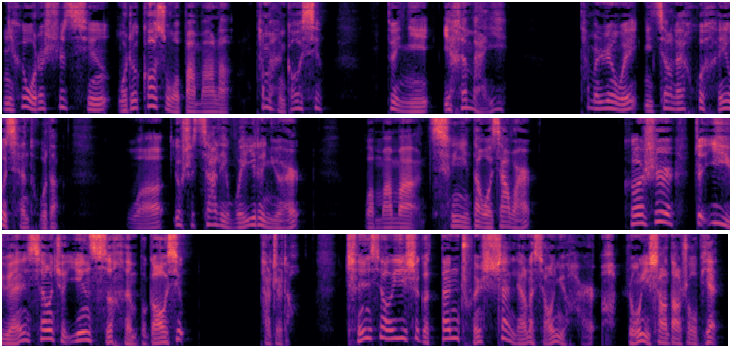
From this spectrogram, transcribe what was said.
你和我的事情，我都告诉我爸妈了，他们很高兴，对你也很满意，他们认为你将来会很有前途的。”我又是家里唯一的女儿，我妈妈请你到我家玩。可是这易元香却因此很不高兴。他知道陈孝一是个单纯善良的小女孩啊，容易上当受骗。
